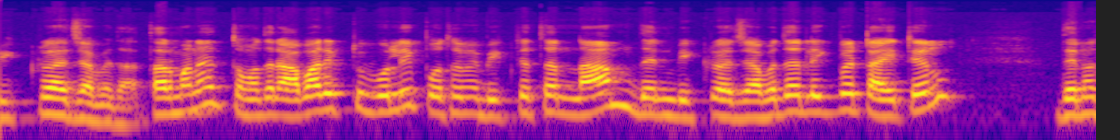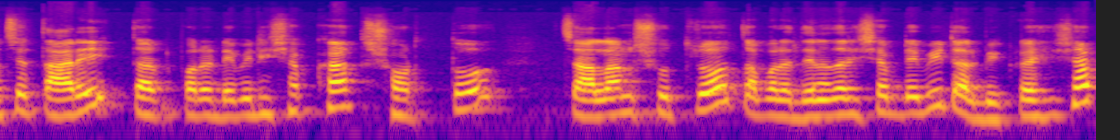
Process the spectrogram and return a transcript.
বিক্রয় জাবেদা। তার মানে তোমাদের আবার একটু বলি, প্রথমে বিক্রেতার নাম দেন বিক্রয় জাবেদা লিখবে টাইটেল দেন হচ্ছে তারিখ, তারপরে ডেবিট হিসাব খাত, শর্ত, চালান সূত্র, তারপরে দেনাদার হিসাব ডেবিট আর বিক্রয় হিসাব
